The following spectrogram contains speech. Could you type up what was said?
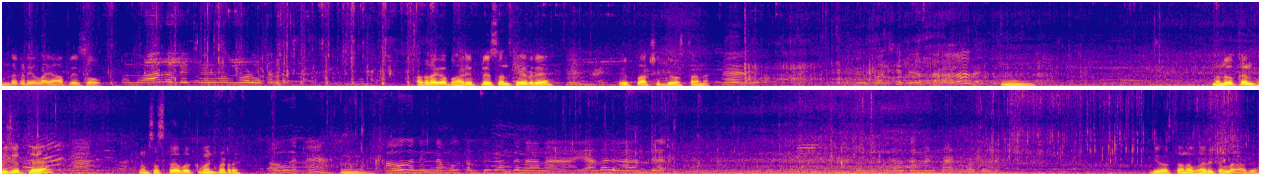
ಒಂದ ಕಡೆ ಇಲ್ಲ ಯಾವ ಪ್ಲೇಸು ಒಂದು ವಾರ ಬೇಕು minimum ನೋಡ್ಬೇಕಂದ್ರೆ. ಅದ್ರಾಗ ಭಾರಿ ಪ್ಲೇಸ್ ಅಂತ ಹೇಳಿದ್ರೆ ವಿರೂಪಾಕ್ಷಿ ದೇವಸ್ಥಾನ. ಹ್ಞೂ ನನಗೂ ಕನ್ಫ್ಯೂಸ್ ಇತ್ತೆ ನಮ್ಮ ಸಬ್ಸ್ಕ್ರೈಬರ್ ಕಮೆಂಟ್ ಮಾಡ್ರಿ. ಹ್ಞೂ ಹೌದು ನಿನ್ನ ನಮಗೆ ಕಂಪ್ಲೀಟ್ ಅಂತ ನಾನು ಯಾವ್ದಾಗ ಅಂದೆ. ಅದು ಕಮೆಂಟ್ ಮಾಡಿರ್ಬೋದು ದೇವಸ್ಥಾನ ಭಾರಿ ಐತಲ್ಲ ಅದು?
